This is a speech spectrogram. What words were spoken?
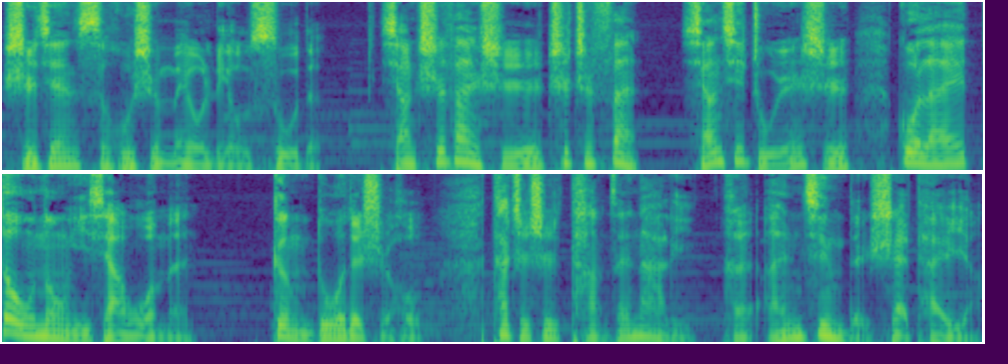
时间似乎是没有流速的，想吃饭时吃吃饭，想起主人时过来逗弄一下我们。更多的时候，他只是躺在那里，很安静地晒太阳。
